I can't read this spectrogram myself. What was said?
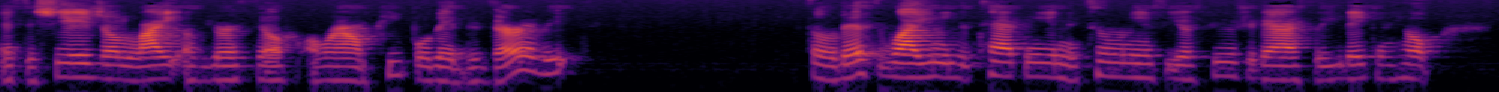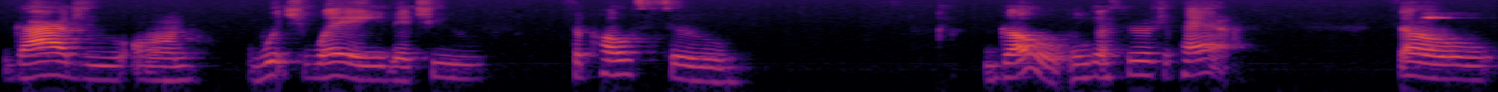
and to share your light of yourself around people that deserve it. So that's why you need to tap in and tune in to your spiritual guides so they can help guide you on which way that you supposed to go in your spiritual path. So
